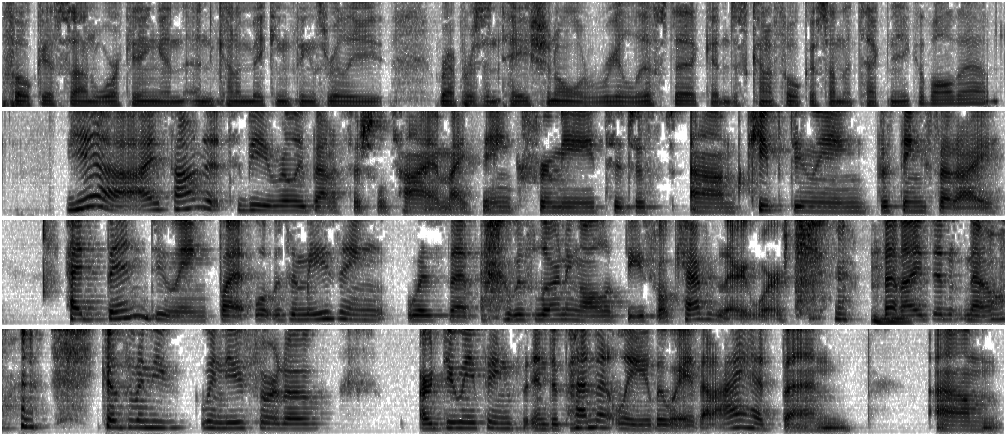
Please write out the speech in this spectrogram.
focus on working and, and kind of making things really representational or realistic and just kind of focus on the technique of all that? Yeah, I found it to be a really beneficial time, I think, for me to just um, keep doing the things that I had been doing. But what was amazing was that I was learning all of these vocabulary words that mm-hmm. I didn't know. Because when you when you sort of are doing things independently the way that I had been, um,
